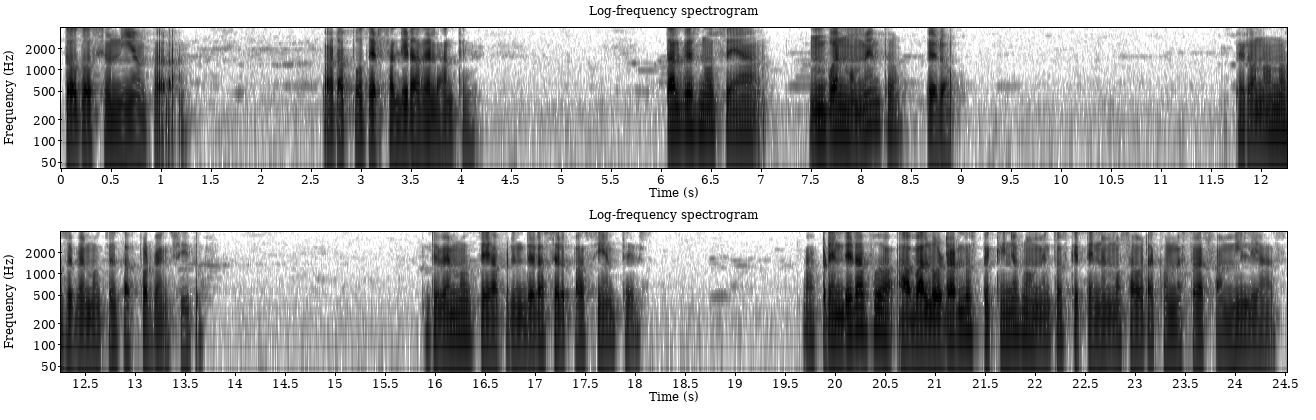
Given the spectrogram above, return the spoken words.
todos se unían para para poder salir adelante. Tal vez no sea un buen momento, pero pero no nos debemos de dar por vencidos. Debemos de aprender a ser pacientes, aprender a, a, valorar los pequeños momentos que tenemos ahora con nuestras familias,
